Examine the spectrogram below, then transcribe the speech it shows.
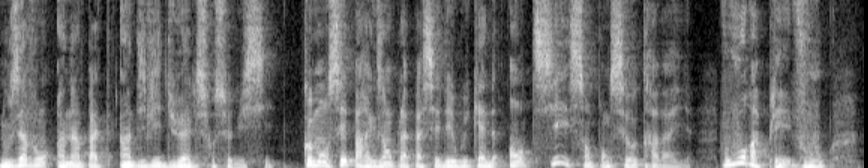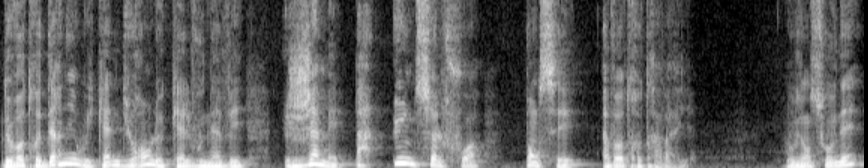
nous avons un impact individuel sur celui-ci. Commencez par exemple à passer des week-ends entiers sans penser au travail. Vous vous rappelez, vous, de votre dernier week-end durant lequel vous n'avez jamais, pas une seule fois, pensé à votre travail. Vous vous en souvenez?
